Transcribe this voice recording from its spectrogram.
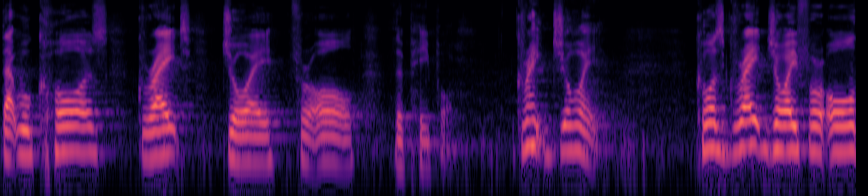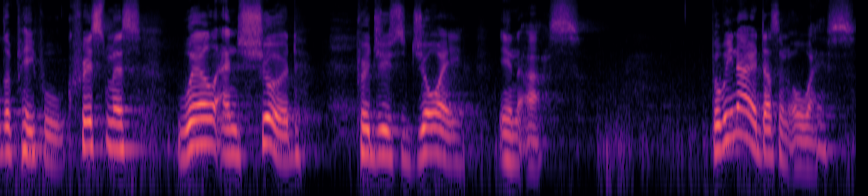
that will cause great joy for all the people. Great joy. Cause great joy for all the people. Christmas will and should produce joy in us. But we know it doesn't always.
